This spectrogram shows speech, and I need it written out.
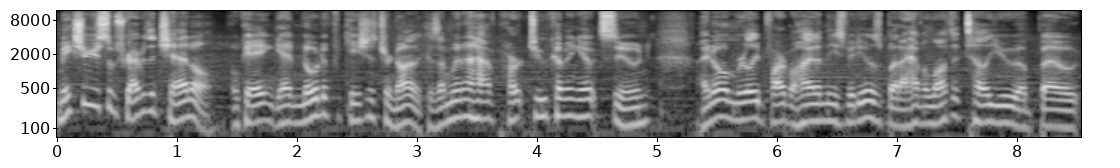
make sure you subscribe to the channel, okay, and get notifications turned on because I'm going to have part two coming out soon. I know I'm really far behind on these videos, but I have a lot to tell you about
